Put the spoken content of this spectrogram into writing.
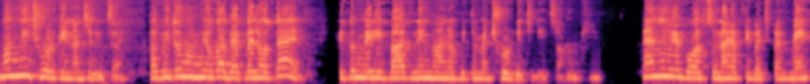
मम्मी छोड़ के ना चली जाए। तभी तो मम्मियों का वेपन होता है कि तुम मेरी बात नहीं मानोगी तो मैं छोड़ के चली जाऊँगी। मैंने भी बहुत सुना है अपने बचपन में।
